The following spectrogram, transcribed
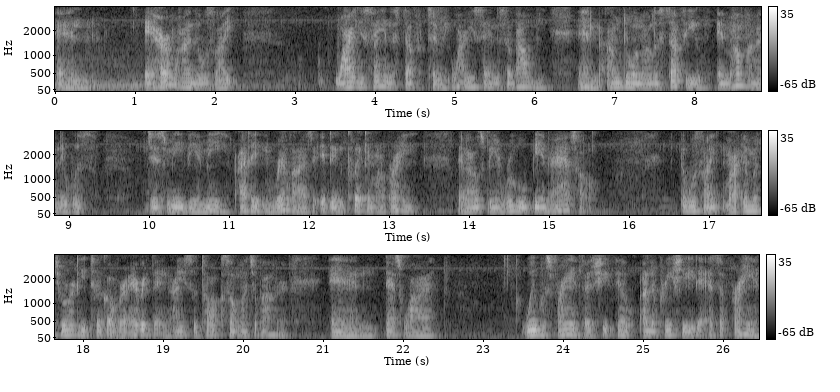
And in her mind, it was like, why are you saying this stuff to me? Why are you saying this about me? And I'm doing all this stuff for you. In my mind, it was just me being me. I didn't realize it. It didn't click in my brain that I was being rude, being an asshole. It was like my immaturity took over everything. I used to talk so much about her. And that's why we was friends and she felt unappreciated as a friend.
